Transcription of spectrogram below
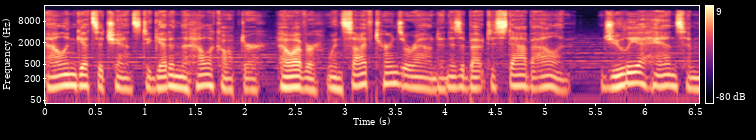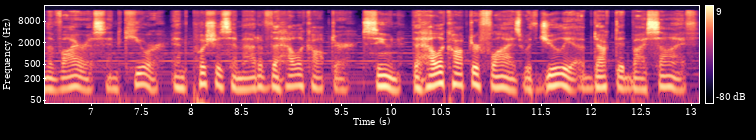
Alan gets a chance to get in the helicopter. However, when Scythe turns around and is about to stab Alan, Julia hands him the virus and cure and pushes him out of the helicopter. Soon, the helicopter flies with Julia abducted by Scythe.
